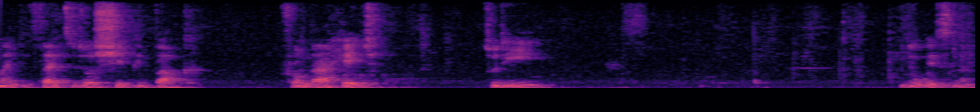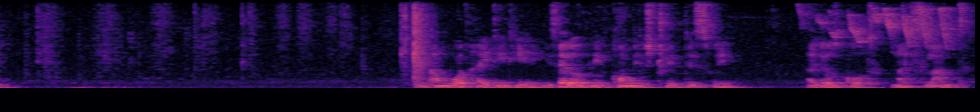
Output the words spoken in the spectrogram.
I decide to just shape it back from that edge to the the waistline. And what I did here instead of it coming straight this way I just got my slant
